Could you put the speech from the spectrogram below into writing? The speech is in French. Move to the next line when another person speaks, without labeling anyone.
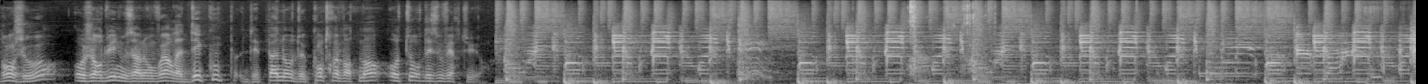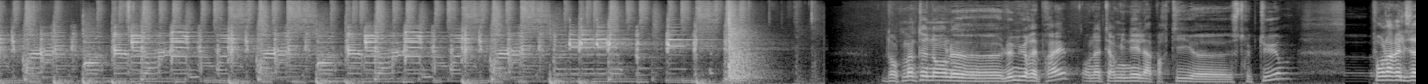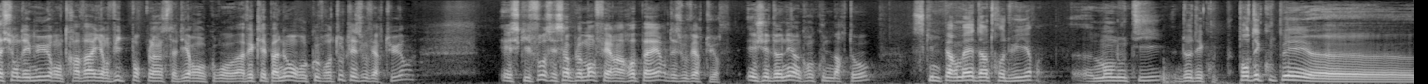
Bonjour, aujourd'hui nous allons voir la découpe des panneaux de contreventement autour des ouvertures. Donc maintenant le, mur est prêt, on a terminé la partie euh, structure. Pour la réalisation des murs, on travaille en vide pour plein, c'est-à-dire avec les panneaux, on recouvre toutes les ouvertures. Et ce qu'il faut, c'est simplement faire un repère des ouvertures. Et j'ai donné un grand coup de marteau, ce qui me permet d'introduire euh, mon outil de découpe. Pour découper euh,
